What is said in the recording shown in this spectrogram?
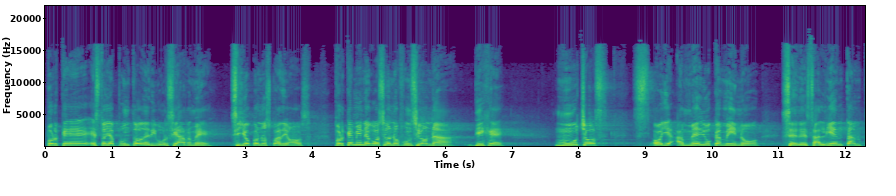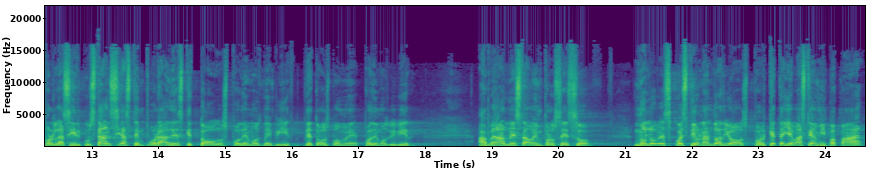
¿Por qué estoy a punto de divorciarme si yo conozco a Dios? ¿Por qué mi negocio no funciona? Dije, muchos, oye, a medio camino se desalientan por las circunstancias temporales que todos podemos vivir, que todos podemos vivir. Abraham estaba en proceso. No lo ves cuestionando a Dios, ¿por qué te llevaste a mi papá?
